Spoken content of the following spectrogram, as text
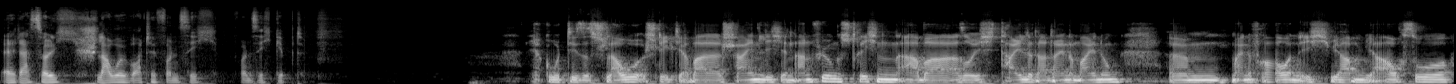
äh, da solch schlaue Worte von sich, von sich gibt. Ja gut, dieses Schlau steht ja wahrscheinlich in Anführungsstrichen, aber also ich teile da deine Meinung. Ähm, meine Frau und ich, wir haben ja auch so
